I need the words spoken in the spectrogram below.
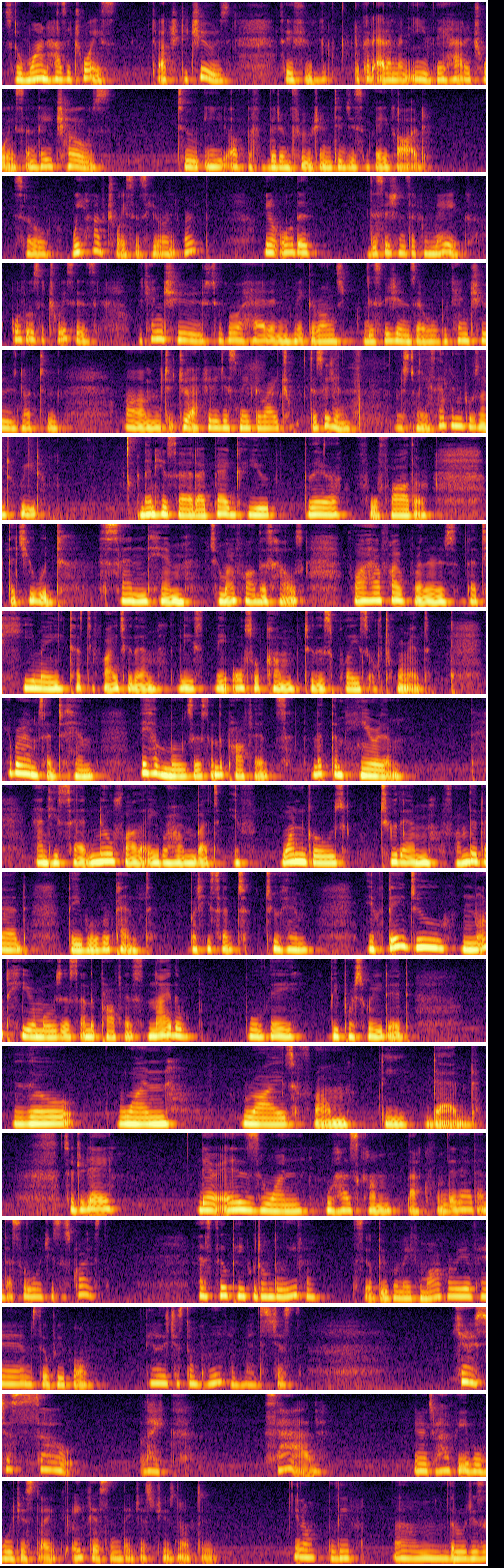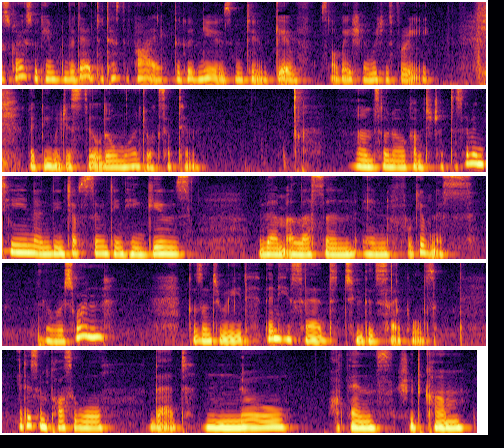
So one has a choice to actually choose. So if you look at Adam and Eve, they had a choice and they chose to eat of the forbidden fruit and to disobey God. So we have choices here on earth. You know, all the decisions that we make, all those are choices. We can choose to go ahead and make the wrong decisions, or we can choose not to, um, to, to actually just make the right decision. Verse 27 goes on to read and Then he said, I beg you, therefore, Father, that you would send him to my father's house, for I have five brothers, that he may testify to them, lest they also come to this place of torment. Abraham said to him, They have Moses and the prophets, let them hear them. And he said, No, Father Abraham, but if one goes to them from the dead, they will repent. But he said to him, If they do not hear Moses and the prophets, neither will they be persuaded, though one rise from the dead. So today, there is one who has come back from the dead, and that's the Lord Jesus Christ. And still, people don't believe him. Still, people make a mockery of him. Still, people, you know, they just don't believe him. It's just, you know, it's just so, like, sad, you know, to have people who just like atheists and they just choose not to, you know, believe um, the Lord Jesus Christ who came from the dead to testify the good news and to give salvation, which is free. But people just still don't want to accept him. Um, so now we come to chapter 17, and in chapter 17, he gives them a lesson in forgiveness. So, verse 1 goes on to read Then he said to the disciples, It is impossible that no offense should come,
